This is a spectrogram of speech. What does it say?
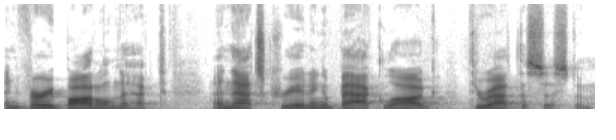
and very bottlenecked. And that's creating a backlog throughout the system.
